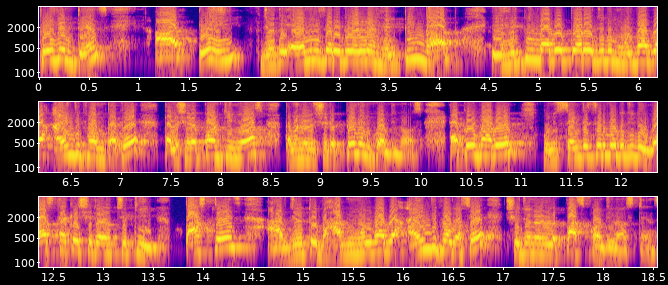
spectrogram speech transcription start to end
প্রেজেন্ট টেন্স আর এই যেহেতু এম ইজ আর হলো হেল্পিং ভার্ব এই হেল্পিং ভার্বের পরে যদি মূল ভার্বে আইনজি ফর্ম থাকে, তাহলে সেটা কন্টিনিউয়াস তার মানে হলো সেটা প্রেজেন্ট কন্টিনিউয়াস একইভাবে কোন সেন্টেন্সের মধ্যে যদি ওয়াজ থাকে, সেটা হচ্ছে কি? পাস্ট টেন্স আর যেহেতু ভার্ব মূল ভাবে আইনজি ফর্ম আছে, সেজন্য হলো পাস্ট কন্টিনিউয়াস টেন্স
